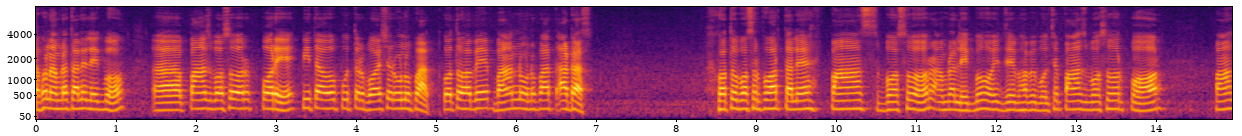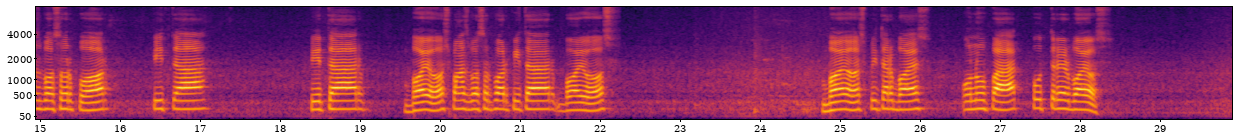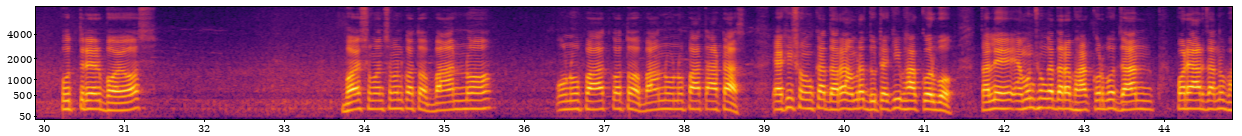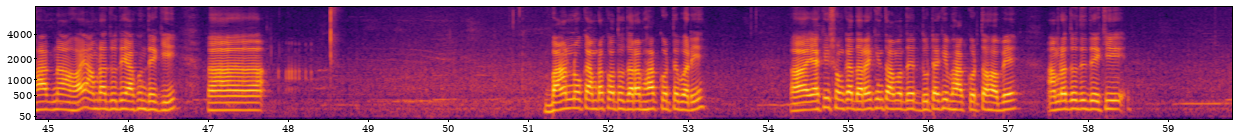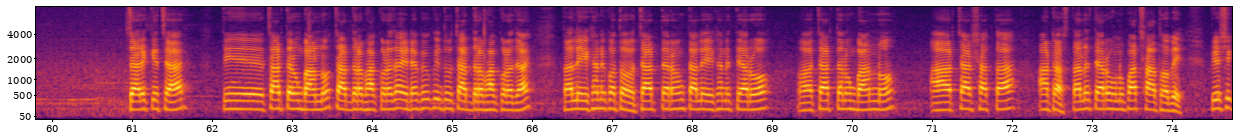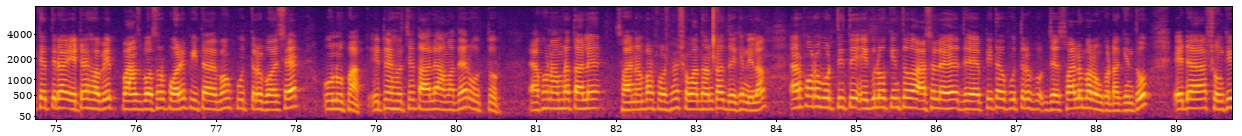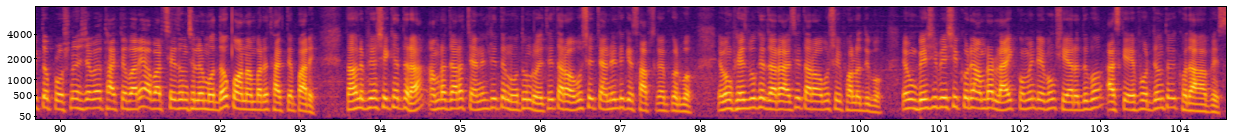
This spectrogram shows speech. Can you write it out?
এখন আমরা তাহলে লিখব পাঁচ বছর পরে পিতা ও পুত্র বয়সের অনুপাত। কত হবে? বাহান্ন, অনুপাত আঠাশ। কত বছর পর? তাহলে পাঁচ বছর আমরা লিখব, ওই যেভাবে বলছে, পাঁচ বছর পর, পাঁচ বছর পর পিতা, পিতার বয়স, পাঁচ বছর পর পিতার বয়স বয়স, পিতার বয়স অনুপাত পুত্রের বয়স। পুত্রের বয়স বয়স সমান সমান কত? বান্ন, অনুপাত কত? বান্ন, অনুপাত আঠাশ। একই সংখ্যা দ্বারা আমরা দুটাকেই ভাগ করব। তাহলে এমন সংখ্যা দ্বারা ভাগ করব যান পরে আর যেন ভাগ না হয়। আমরা যদি এখন দেখি বাহান্নকে আমরা কত দ্বারা ভাগ করতে পারি? একই সংখ্যা দ্বারাই কিন্তু আমাদের দুটাকেই ভাগ করতে হবে। আমরা যদি দেখি চারেকে চার চার তেরং বান্ন চার দ্বারা ভাগ করা যায়। এটাকেও কিন্তু চার দ্বারা ভাগ করা যায়। তাহলে এখানে কত? চার তেরং, তাহলে এখানে তেরো চার তেরং বান্ন আর চার সাতটা আঠাশ, তাহলে তেরো অনুপাত সাত হবে। প্রিয় শিক্ষার্থীরা, এটাই হবে পাঁচ বছর পরে পিতা এবং পুত্র বয়সের অনুপাত। এটাই হচ্ছে তাহলে আমাদের উত্তর। এখন আমরা তাহলে ছয় নম্বর প্রশ্নের সমাধানটা দেখে নিলাম। এর পরবর্তীতে এগুলো কিন্তু আসলে যে পিতা পুত্র যে ছয় নম্বর অঙ্কটা কিন্তু এটা সংক্ষিপ্ত প্রশ্ন হিসেবে থাকতে পারে, আবার সৃজনশীলের মধ্যেও ক নম্বরে থাকতে পারে। তাহলে প্রিয় শিক্ষার্থীরা, আমরা যারা চ্যানেলটিতে নতুন রয়েছে, তারা অবশ্যই চ্যানেলটিকে সাবস্ক্রাইব করব এবং ফেসবুকে যারা আছে, তারা অবশ্যই ফলো দিব। এবং বেশি বেশি করে আমরা লাইক কমেন্ট এবং শেয়ার দেবো। আজকে এ পর্যন্তই, খোদা হাফেজ।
